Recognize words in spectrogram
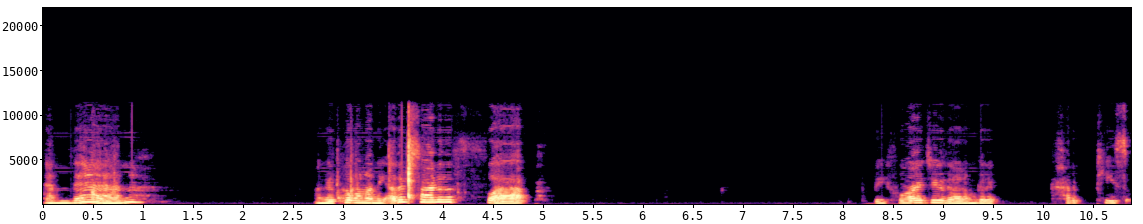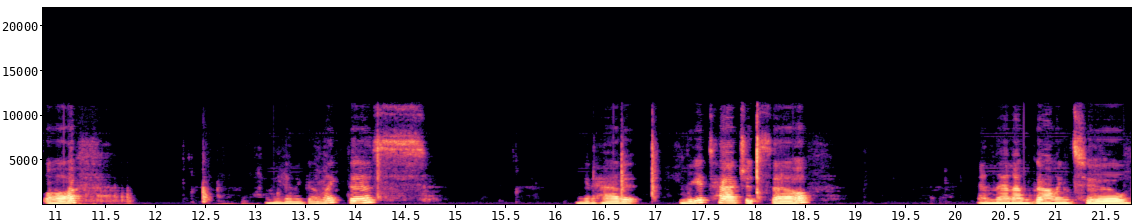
And then I'm going to put one on the other side of the flap. Before I do that, I'm going to cut a piece off. I'm going to go like this. I'm going to have it reattach itself. And then I'm going to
